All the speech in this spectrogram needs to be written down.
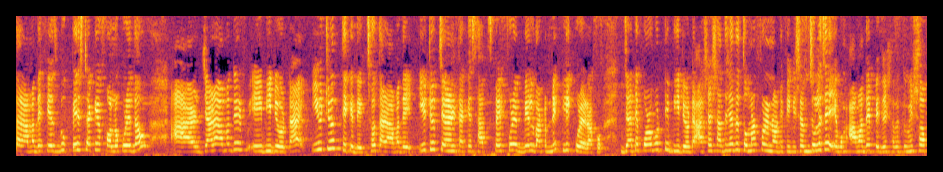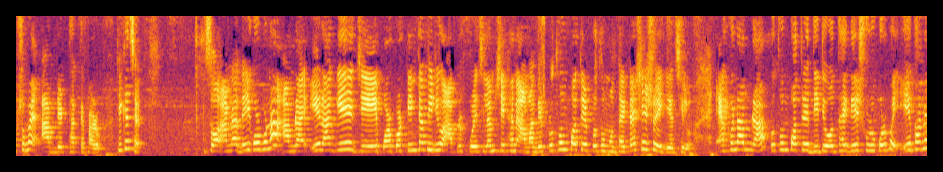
তারা আমাদের ফেসবুক পেজটাকে ফলো করে দাও। আর যারা আমাদের এই ভিডিওটা ইউটিউব থেকে দেখছ, তারা আমাদের ইউটিউব চ্যানেলটাকে সাবস্ক্রাইব করে বেল বাটনে ক্লিক করে রাখো, যাতে পরবর্তী ভিডিওটা আসার সাথে সাথে তোমার ফোনে নোটিফিকেশান চলে যায় এবং আমাদের পেজের সাথে তুমি সবসময় আপডেট থাকতে পারো, ঠিক আছে? সো আমরা দেরি করব না। আমরা এর আগে যে পরপর তিনটা ভিডিও আপলোড করেছিলাম, সেখানে আমাদের প্রথম পত্রের প্রথম অধ্যায়টা শেষ হয়ে গিয়েছিল। এখন আমরা প্রথম পত্রের দ্বিতীয় অধ্যায় দিয়ে শুরু করব। এভাবে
